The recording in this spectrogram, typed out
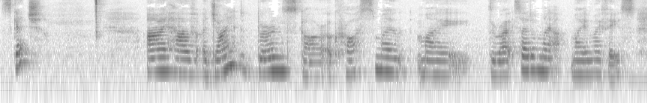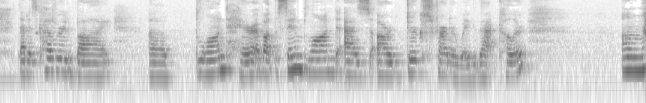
Sketch. I have a giant burn scar across my my the right side of my my my face that is covered by uh, blonde hair, about the same blonde as our Dirk Strider wig, that color. Um,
